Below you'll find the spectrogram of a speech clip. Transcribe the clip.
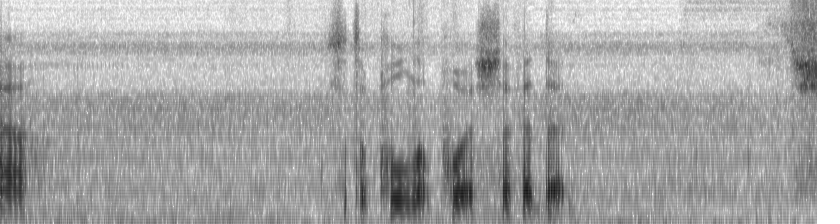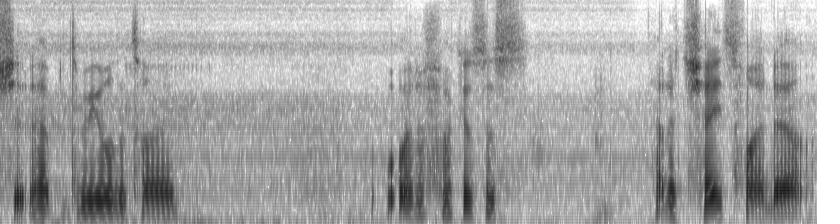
Ow. So it's a pull not push, I've had that shit happen to me all the time. What the fuck is this? How did Chase find out?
